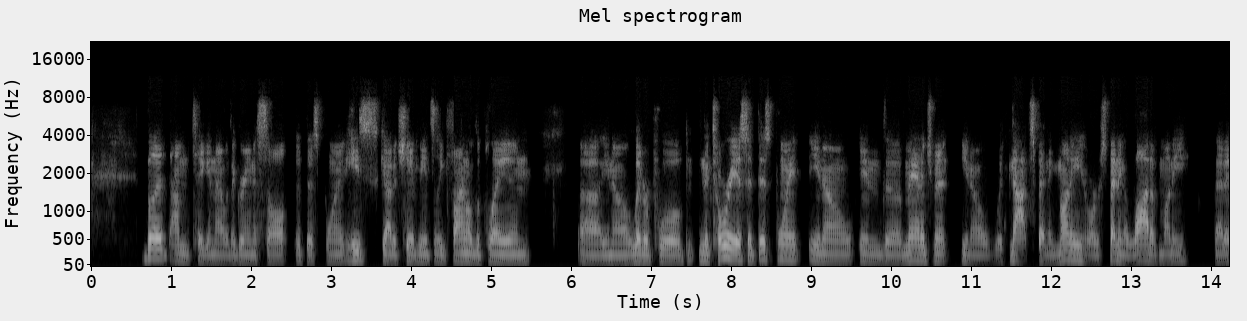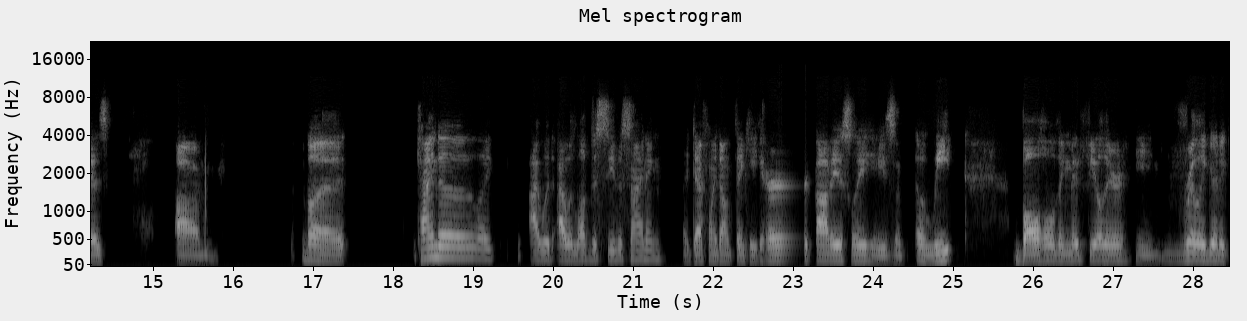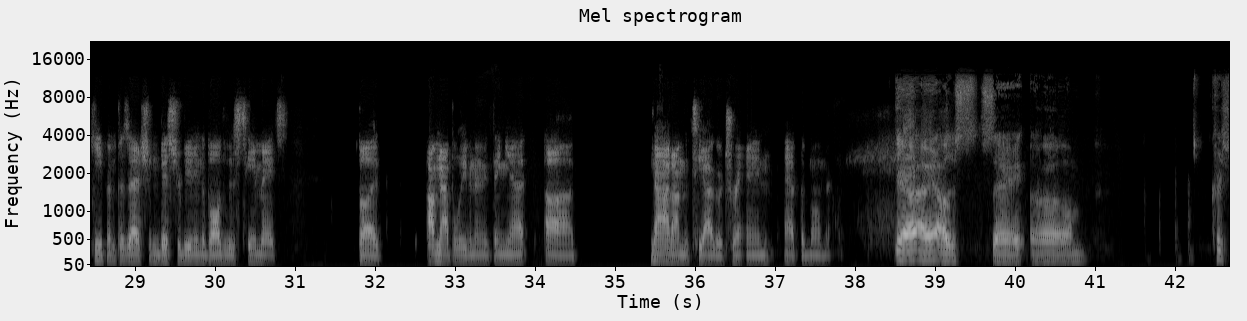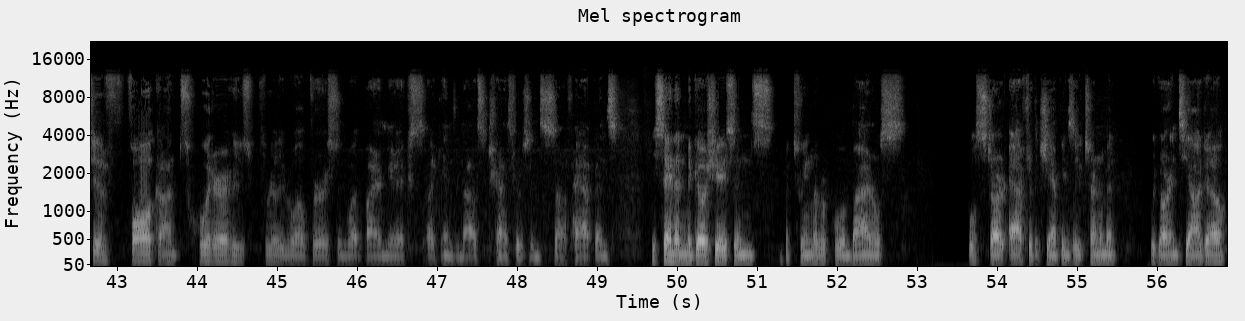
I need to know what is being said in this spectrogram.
But I'm taking that with a grain of salt at this point. He's got a Champions League final to play in. Uh, you know, Liverpool notorious at this point, you know, in the management, you know, with not spending money or spending a lot of money that is. Um, but kind of like I would I would love to see the signing. I definitely don't think he could hurt. Obviously, he's an elite ball holding midfielder. He's really good at keeping possession, distributing the ball to his teammates. But I'm not believing anything yet. Uh, not on the Thiago train at the moment. Yeah, I mean, I'll just say um, Christian Falk on Twitter, who's really well versed in what Bayern Munich's like ins and outs, transfers and stuff happens. He's saying that negotiations between Liverpool and Bayern will will start after the Champions League tournament regarding Thiago.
